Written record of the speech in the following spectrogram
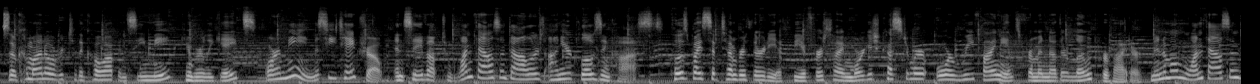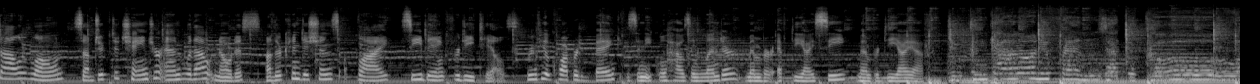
So come on over to the co op and see me, Kimberly Gates, or me, Missy Tatro, and save up to $1,000 on your closing costs. Close by September 30th. Be a first time mortgage customer or refinance from another loan provider. Minimum $1,000 loan, subject to change or end without notice. Other conditions apply. See bank for details. Greenfield Cooperative Bank is an equal housing lender, member FDIC, member DIF. You can count on your friends at the co.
